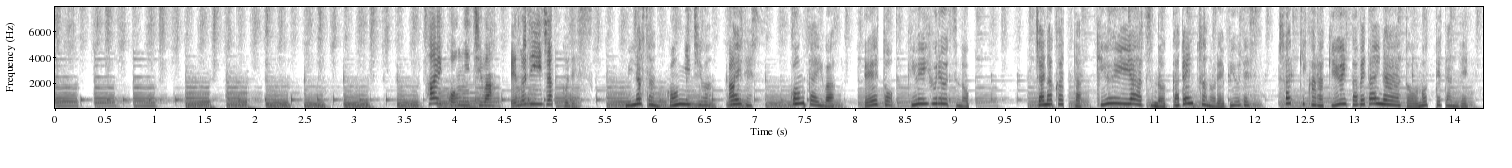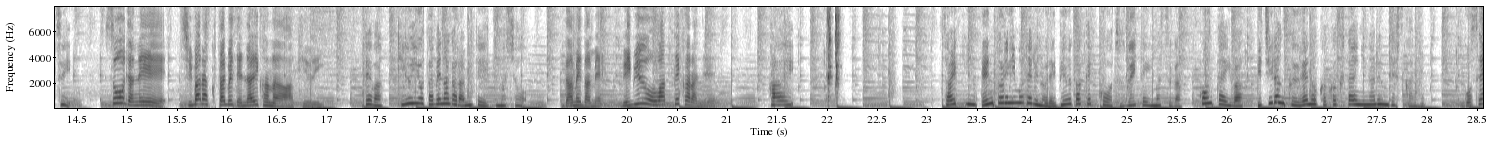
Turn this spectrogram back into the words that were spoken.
はい、こんにちは。MD ジャックです。皆さんこんにちは、アイです。今回は、えーと、キウイフルーツの、じゃなかった、キウイイヤーズのカデンツァのレビューです。さっきからキウイ食べたいなぁと思ってたんで、つい。そうだねしばらく食べてないかな、キウイ。では、キウイを食べながら見ていきましょう。ダメダメ。レビュー終わってからね。はい。最近エントリーモデルのレビューが結構続いていますが、今回は1ランク上の価格帯になるんですかね。5000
